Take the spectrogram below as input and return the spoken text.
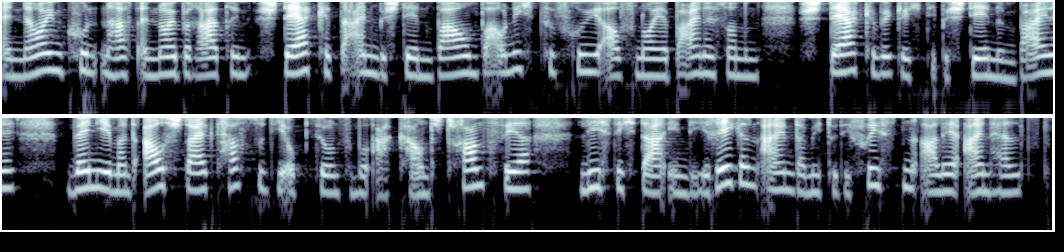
einen neuen Kunden hast, eine neue Beraterin, stärke deinen bestehenden Baum, bau nicht zu früh auf neue Beine, sondern stärke wirklich die bestehenden Beine. Wenn jemand aussteigt, hast du die Option vom Account Transfer, liest dich da in die Regeln ein, damit du die Fristen alle einhältst.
